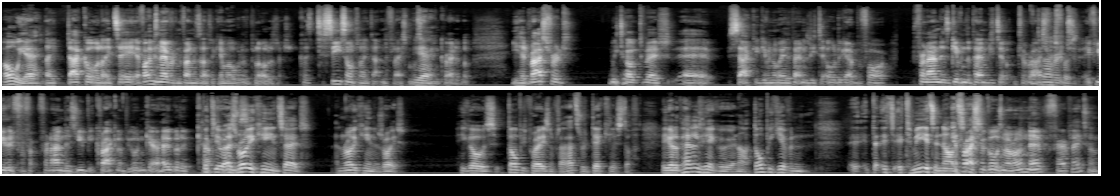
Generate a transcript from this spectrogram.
Oh yeah, Like that goal, I'd say if I was an Everton fan as that game, I would have applauded it because to see something like that in the flesh must Yeah. have been incredible. You had Rashford. We talked about uh, Saka giving away the penalty to Odegaard before. Fernandes giving the penalty to, to Rashford. Rashford. If you had Fernandes, you'd be cracking up. You wouldn't care how good a But you, as. Roy Keane said, and Roy Keane is right. He goes, "Don't be praising for that. That's ridiculous stuff. If you're a penalty taker, or you're not. Don't be giving. It, it's it, to me, it's a If nonsense. Rashford goes on a run now, fair play to him.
